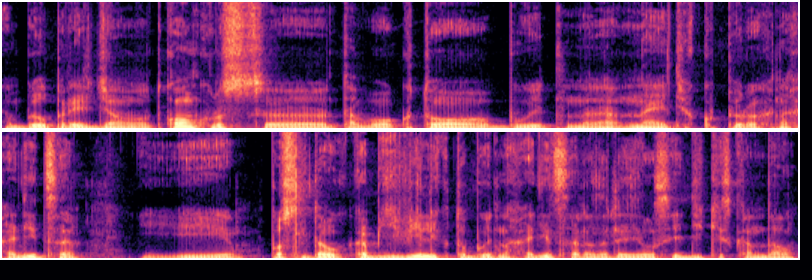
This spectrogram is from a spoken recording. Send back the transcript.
Был проведен вот конкурс э, того, кто будет на, на этих купюрах находиться. И после того, как объявили, кто будет находиться, разразился дикий скандал.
